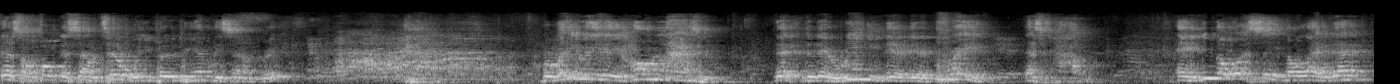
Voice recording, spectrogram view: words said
There's some folk that sound terrible when you play the piano, they sound great. but when you really they harmonizing, they're, they're reading, they're, they're praying. That's power. And you know what? Satan don't like that.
